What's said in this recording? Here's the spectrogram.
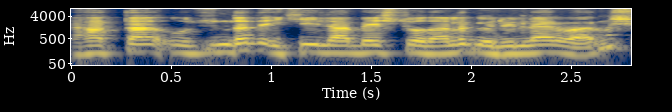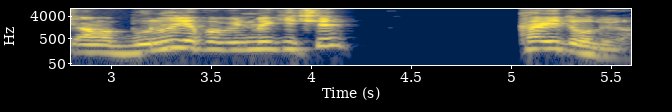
Hatta ucunda da 2 ila 5 dolarlık ödüller varmış. Ama bunu yapabilmek için kayıt oluyor.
